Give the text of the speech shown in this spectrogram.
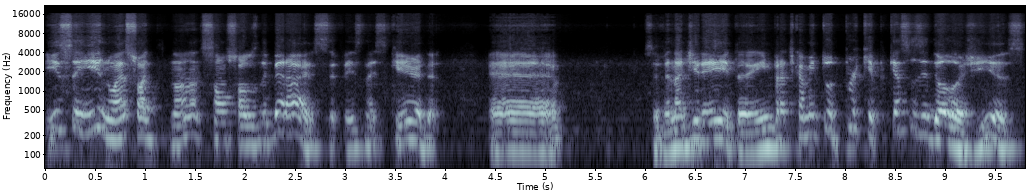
Isso aí não é só não são só os liberais, você vê isso na esquerda, é, você vê na direita, em praticamente tudo. Por quê? Porque essas ideologias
